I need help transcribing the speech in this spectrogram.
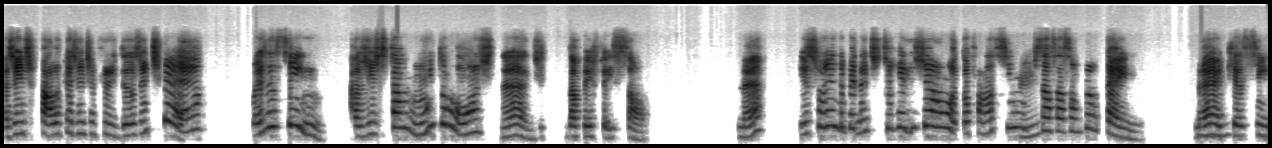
a gente fala que a gente é filho de Deus, a gente é. Mas assim, a gente está muito longe, né, de, da perfeição, né? Isso é independente de religião. Eu tô falando assim, uma Sim. sensação que eu tenho, né? Uhum. Que assim,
